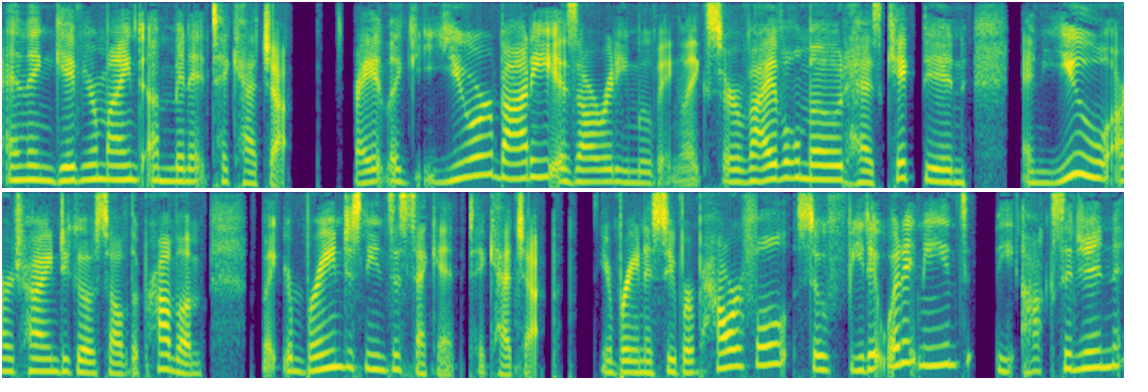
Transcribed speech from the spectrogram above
and then give your mind a minute to catch up. Right? Like your body is already moving. Like survival mode has kicked in and you are trying to go solve the problem, but your brain just needs a second to catch up. Your brain is super powerful, so feed it what it needs the oxygen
